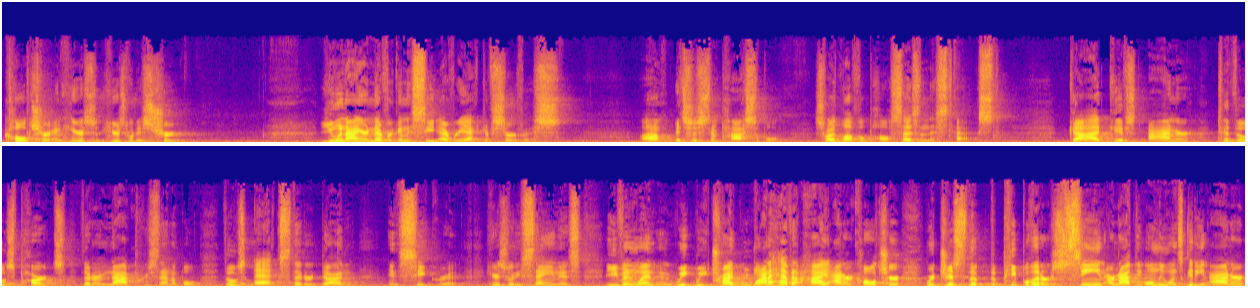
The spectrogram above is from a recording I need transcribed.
culture, and here's, here's what is true. You and I are never going to see every act of service. Um, it's just impossible. So I love what Paul says in this text. God gives honor to those parts that are not presentable, those acts that are done in secret. Here's what he's saying is even when we, we try we want to have a high honor culture where just the, the people that are seen are not the only ones getting honor.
